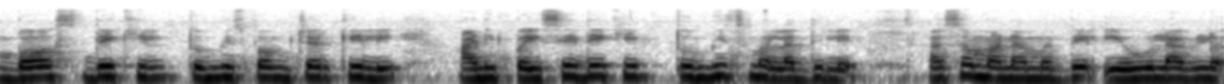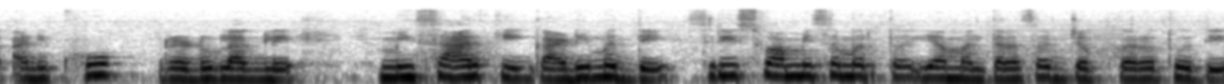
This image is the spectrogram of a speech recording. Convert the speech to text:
बॉस देखील तुम्हीच पंक्चर केली आणि पैसे देखील तुम्हीच मला दिले. असं मनामध्ये येऊ लागलं आणि खूप रडू लागले. मी सारखी गाडीमध्ये श्री स्वामी समर्थ या मंत्राचा जप करत होती.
